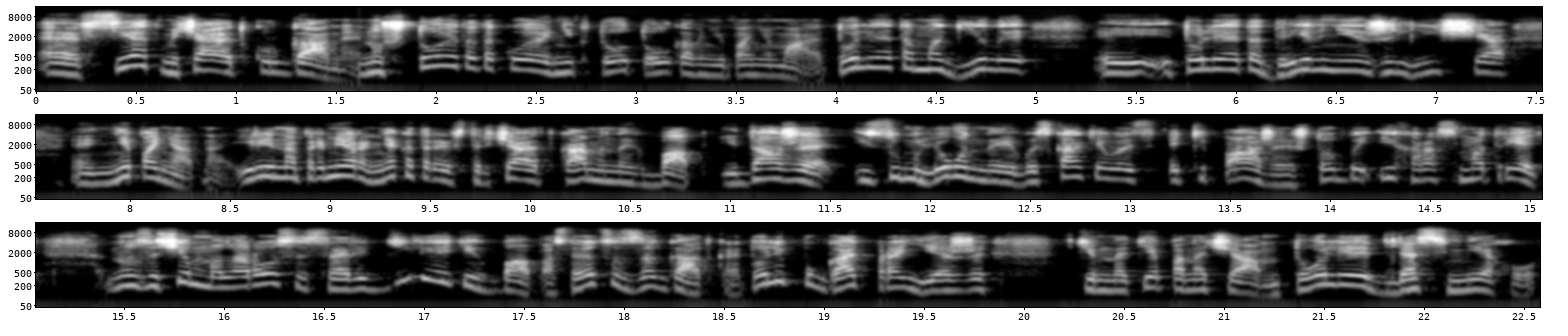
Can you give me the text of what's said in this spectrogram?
э, все отмечают курганы. Но что это такое, никто толком не понимает. То ли это могилы, то ли это древние жилища, непонятно. Или, например, некоторые встречают каменных баб. И даже даже изумленные выскакивают с экипажей, чтобы их рассмотреть. Но зачем малоросы средили этих баб, остается загадкой. То ли пугать проезжих в темноте по ночам, то ли для смеху.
